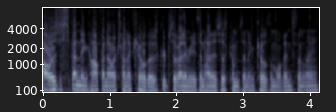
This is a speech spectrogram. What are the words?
I was just spending half an hour trying to kill those groups of enemies, and Hannah just comes in and kills them all instantly.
